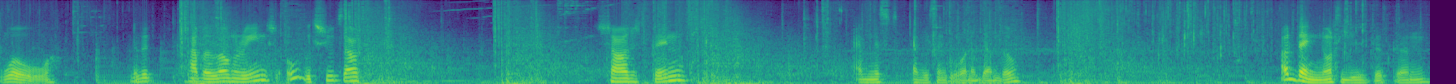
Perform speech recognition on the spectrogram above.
Whoa. Does it have a long range? Oh, it shoots out charged things. I missed every single one of them though. How did I not use this gun?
